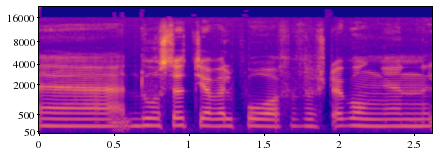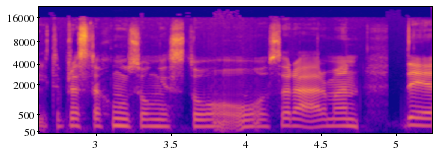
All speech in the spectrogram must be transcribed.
Eh, då stötte jag väl på för första gången lite prestationsångest och, och sådär. Men det,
